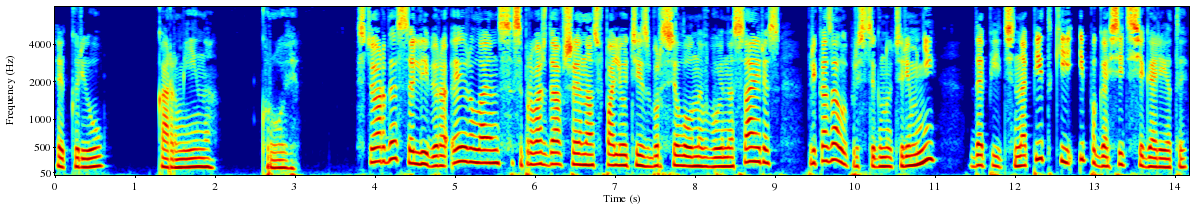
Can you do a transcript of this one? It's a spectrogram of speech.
экрю, кармина, крови. Стюардесса Libera Airlines, сопровождавшая нас в полете из Барселоны в Буэнос-Айрес, приказала пристегнуть ремни, допить напитки и погасить сигареты.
